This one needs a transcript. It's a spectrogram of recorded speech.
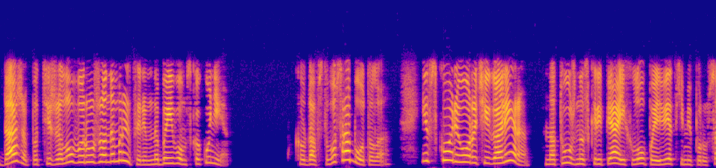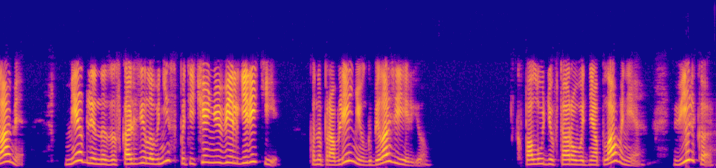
даже под тяжело вооруженным рыцарем на боевом скакуне. Колдовство сработало, и вскоре орочья галера, натужно скрипя и хлопая ветхими парусами, медленно заскользила вниз по течению Вельги реки по направлению к Белозерью. К полудню второго дня плавания Вилька,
